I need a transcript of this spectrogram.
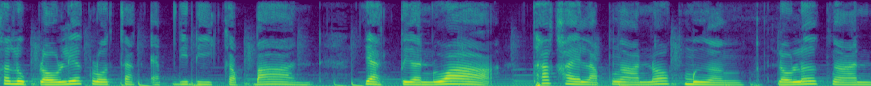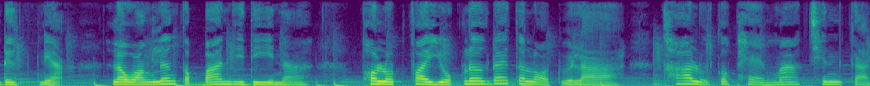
สรุปเราเรียกรถจากแอปดีๆ กลับบ้าน อยากเตือนว่าถ้าใครรับงานนอกเมือง เราเลิกงานดึกเนี่ย ระวังเรื่องกลับบ้านดีๆนะ พอรถไฟยกเลิกได้ตลอดเวลา ค่ารถก็แพงมากเช่นกัน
